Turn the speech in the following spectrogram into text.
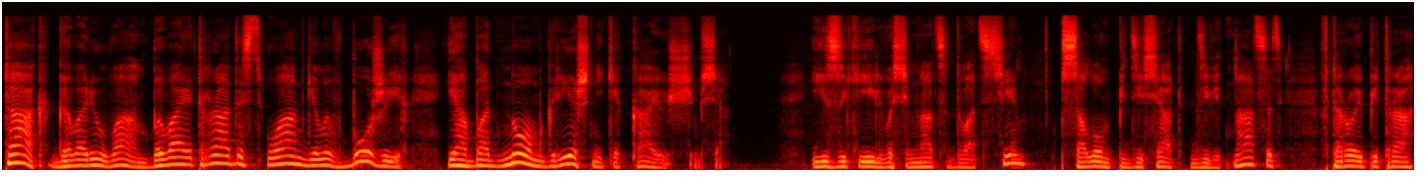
Так, говорю вам, бывает радость у ангелов Божиих и об одном грешнике кающемся. Иезекииль 18.27, Псалом 50.19, 2 Петра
